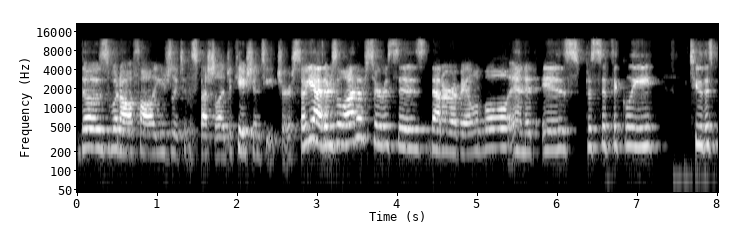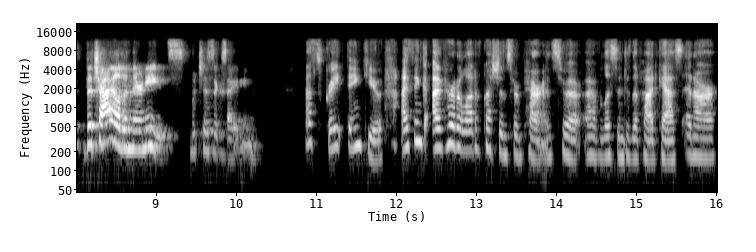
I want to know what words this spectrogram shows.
those would all fall usually to the special education teacher. So yeah there's a lot of services that are available and it is specifically to the, the child and their needs which is exciting that's great. Thank you. I think I've heard a lot of questions from parents who have listened to the podcast and are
